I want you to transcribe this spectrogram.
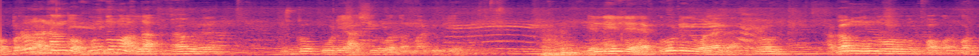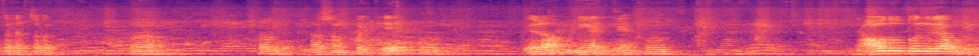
ಒಬ್ಬರು ನಂದು ಒಬ್ಬಂದೂ ಅಲ್ಲ. ಹೌದು. ಇಷ್ಟು ಕೂಡಿ ಆಶೀರ್ವಾದ ಮಾಡಿವಿ ಇಲ್ಲಿ ಇಲ್ಲಿ ಕ್ರೂಡಿಗೆ ಒಳಗೆ ಆಗ ಮುಂದುವರೆದಪ್ಪ ಬರ್ಬರ್ತ ಹೆಚ್ಚಾಗತ್ತೆ ಹಾಂ ಹೌದು. ಎಲ್ಲ ಸಂಪತ್ತಿ. ಹ್ಞೂ ಹೇಳ ಆ ಮನೆಯವರಿಗೆ. ಹ್ಞೂ ಯಾವುದು ತೊಂದರೆ ಆಗುದಿಲ್ಲ.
